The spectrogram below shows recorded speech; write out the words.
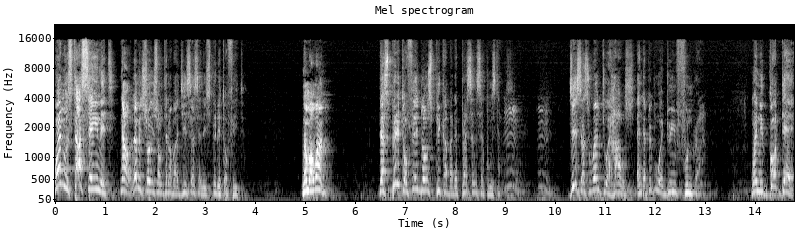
When you start saying it, now let me show you something about Jesus and the spirit of faith. Number one, the spirit of faith don't speak about the present circumstance. Mm, mm. Jesus went to a house and the people were doing funeral. When he got there,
